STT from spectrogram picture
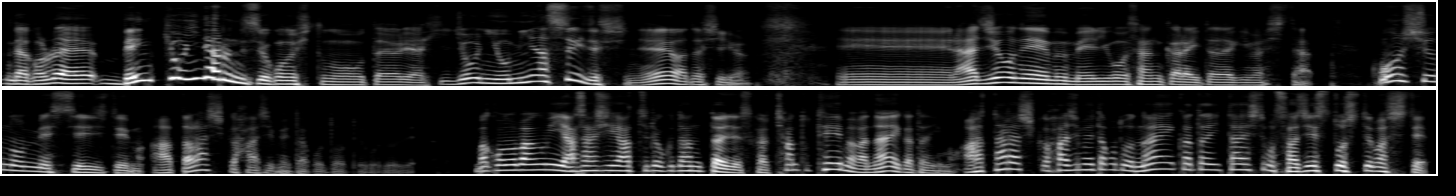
ー、だからこれ、勉強になるんですよ、この人のお便りは。非常に読みやすいですしね、私が。えー、ラジオネームメリゴさんからいただきました。今週のメッセージテーマ、新しく始めたことということで。まあ、この番組優しい圧力団体ですから、ちゃんとテーマがない方にも、新しく始めたことがない方に対してもサジェストしてまして、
